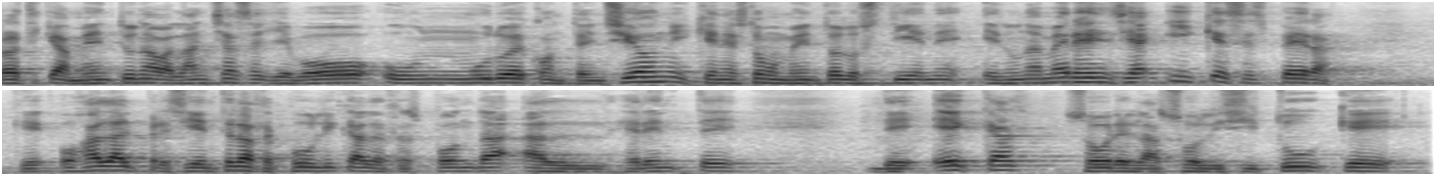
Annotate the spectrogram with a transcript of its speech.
prácticamente una avalancha se llevó un muro de contención y que en estos momentos los tiene en una emergencia y que se espera que ojalá el presidente de la República le responda al gerente de ECAS sobre la solicitud que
